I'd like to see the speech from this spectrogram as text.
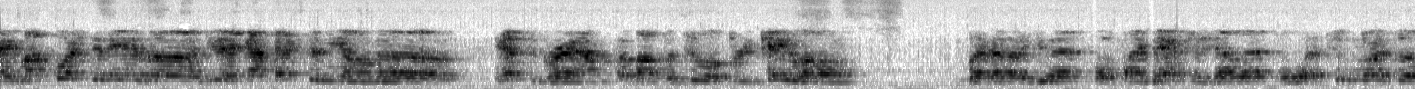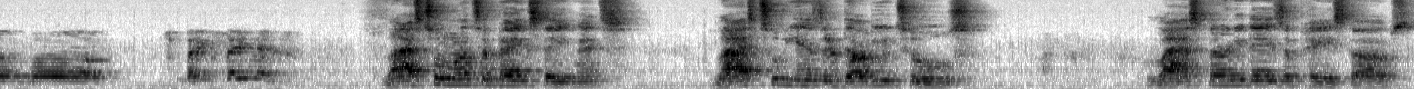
hey, my question is, uh, you had got back to me on uh, Instagram about the 203k loan, but uh, you asked for financials. Y'all asked for what? Two months of uh, bank statements. Last two months of bank statements, last two years of W 2s, last 30 days of pay stubs,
